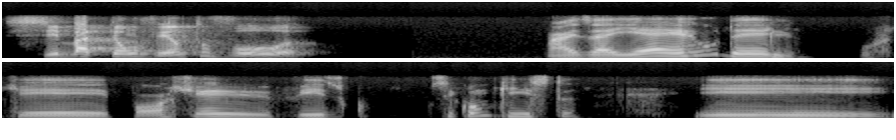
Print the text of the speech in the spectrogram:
se bater um vento, voa. Mas aí é erro dele, porque porte físico se conquista. E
